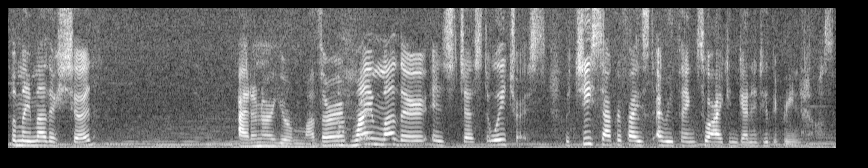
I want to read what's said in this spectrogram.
But my mother should. I don't know your mother. My mother is just a waitress, but she sacrificed everything so I can get into the greenhouse.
